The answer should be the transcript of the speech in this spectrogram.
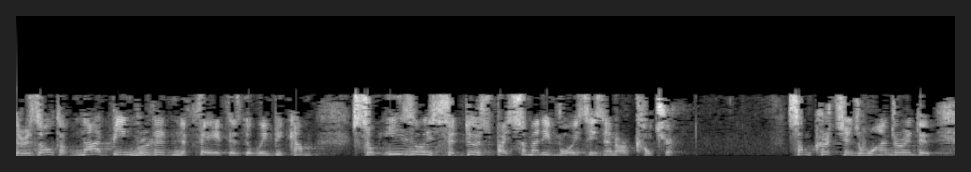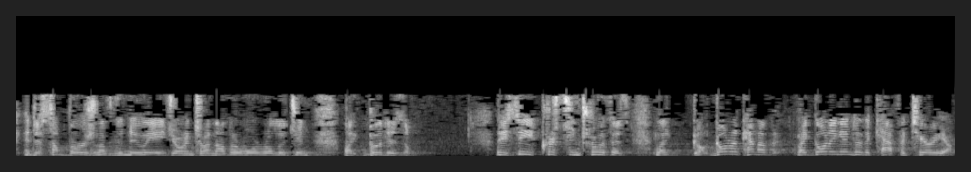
The result of not being rooted in the faith is that we become so easily seduced by so many voices in our culture. Some Christians wander into, into some version of the New Age or into another world religion like Buddhism. They see Christian truth as like going kind of like going into the cafeteria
